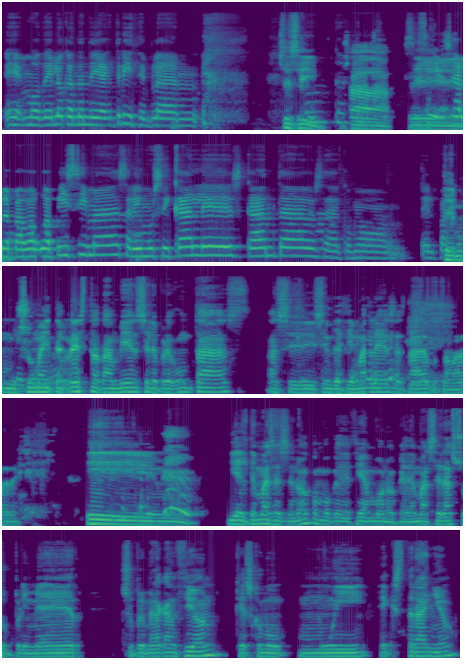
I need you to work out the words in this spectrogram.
eh, modelo, cantante y actriz, en plan... sí, sí, o sea... Sí, sí, o sea, eh, la pava guapísima, salió musicales, canta, o sea, como el te completo, suma y te resta también si le preguntas, así sin decimales, está de puta madre. Y, y el tema es ese, ¿no? Como que decían, bueno, que además era su primer su primera canción, que es como muy extraño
